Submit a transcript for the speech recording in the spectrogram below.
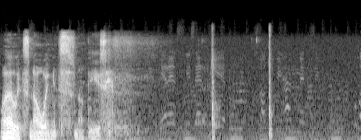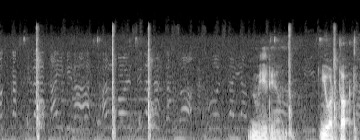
Well, it's snowing, it's not easy. Medium. You are tactical.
